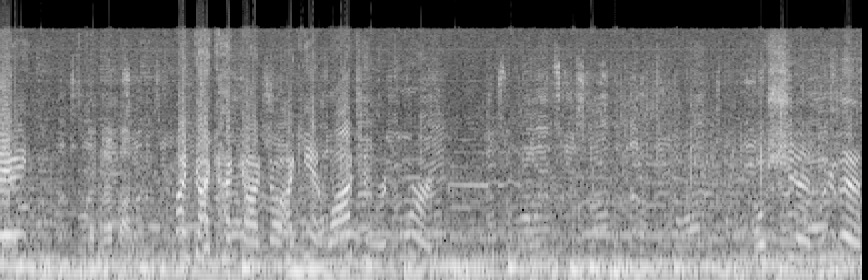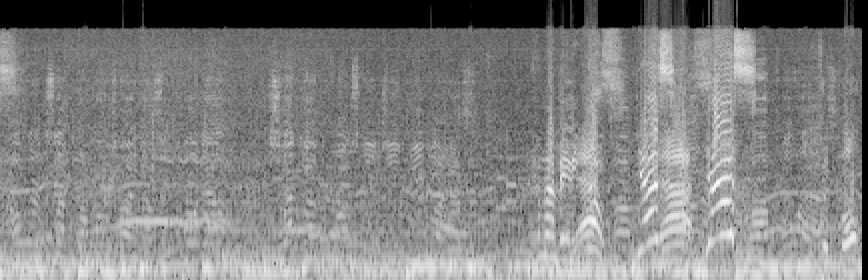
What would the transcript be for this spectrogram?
Baby. That's right. Coming up on him. Come on, God, God, God, go. I can't watch and record. That's the Pro Am ski stop. We've got a few of the riders competing Oh, shit, look at this. Up there accepting awards right now. So come on down. Check out the Pro Ski GP class. Come on, baby. Yes. Go. Yes. Yes. Yes. Rob Flores, both.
